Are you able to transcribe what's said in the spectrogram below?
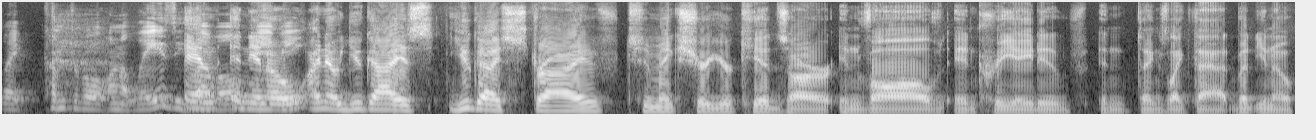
like comfortable on a lazy and, level. and you maybe. know i know you guys you guys strive to make sure your kids are involved and creative and things like that but you know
